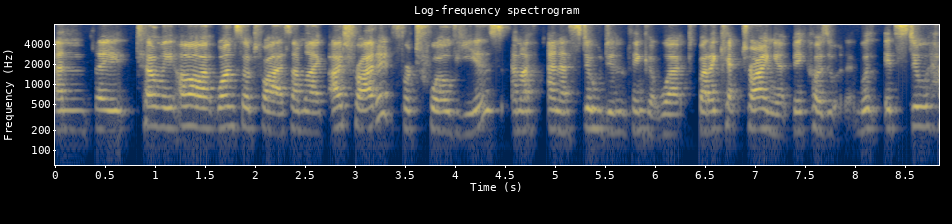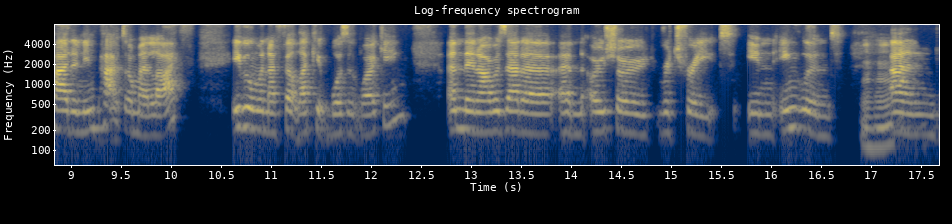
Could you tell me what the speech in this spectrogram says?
And they tell me, oh, once or twice. I'm like, I tried it for 12 years and I and I still didn't think it worked, but I kept trying it because it was it still had an impact on my life, even when I felt like it wasn't working and then I was at a an Osho retreat in England, mm-hmm. and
